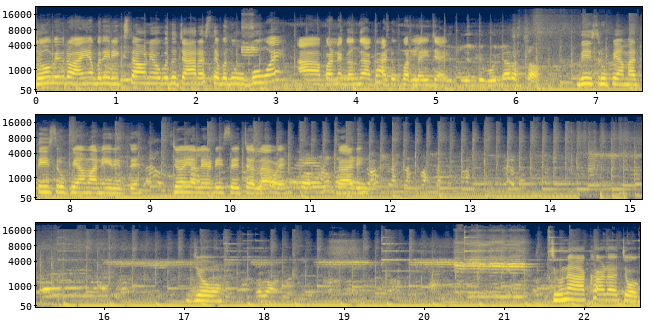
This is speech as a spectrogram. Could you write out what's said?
જો મિત્રો, અહીંયા બધી રિક્ષાઓ ને એવું બધું ચાર રસ્તે બધું ઊભું હોય, આ આપણને ગંગા ઘાટ ઉપર લઈ જાય. વીસ રૂપિયામાં, ત્રીસ રૂપિયામાં ની રીતે. જો અહીંયા લેડીઝે ચલાવે ગાડી. જો. જૂના અખાડા ચોક.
